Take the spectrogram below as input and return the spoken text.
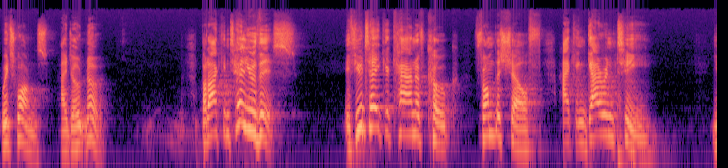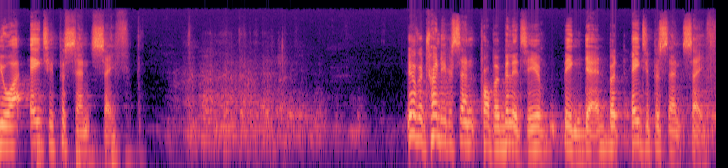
Which ones? I don't know. But I can tell you this if you take a can of Coke from the shelf, I can guarantee you are 80% safe. you have a 20% probability of being dead, but 80% safe.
